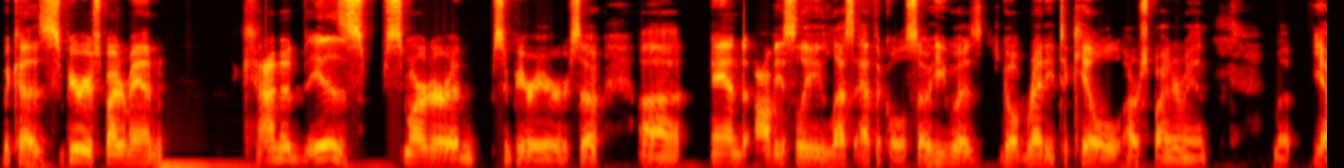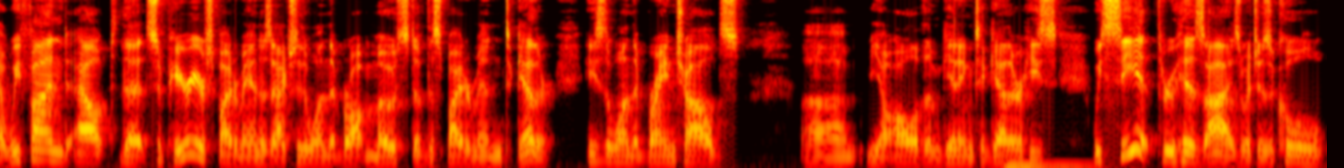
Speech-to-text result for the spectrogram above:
because Superior Spider-Man kind of is smarter and superior. So, uh, and obviously less ethical. So he was go ready to kill our Spider-Man. But yeah, we find out that Superior Spider-Man is actually the one that brought most of the Spider-Men together. He's the one that brainchilds, um, you know, all of them getting together. He's we see it through his eyes, which is a cool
